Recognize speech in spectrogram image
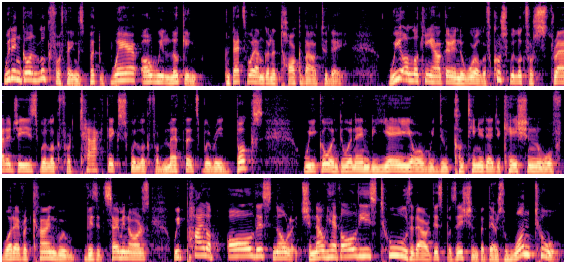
we then go and look for things, but where are we looking? And that's what I'm going to talk about today. We are looking out there in the world. Of course, we look for strategies, we look for tactics, we look for methods, we read books, we go and do an MBA or we do continued education of whatever kind, we visit seminars, we pile up all this knowledge, and now we have all these tools at our disposition. But there's one tool,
